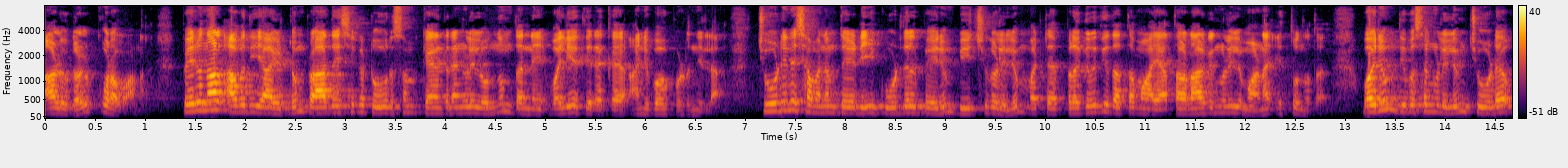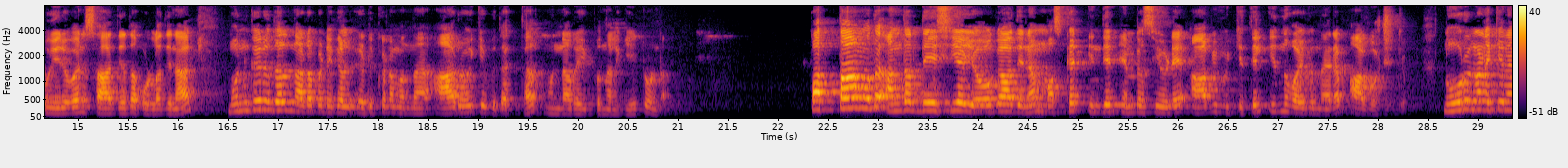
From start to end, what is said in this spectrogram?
ആളുകൾ കുറവാണ്. പെരുന്നാൾ അവധിയായിട്ടും പ്രാദേശിക ടൂറിസം കേന്ദ്രങ്ങളിൽ ഒന്നും തന്നെ വലിയ തിരക്ക് അനുഭവപ്പെടുന്നില്ല. ചൂടിന് ശമനം തേടി കൂടുതൽ പേരും ബീച്ചുകളിലും മറ്റ് പ്രകൃതിദത്തമായ തടാകങ്ങളിലുമാണ് എത്തുന്നത്. വരും ദിവസങ്ങളിലും ചൂട് ഉയരുവാൻ സാധ്യത ഉള്ളതിനാൽ മുൻകരുതൽ നടപടികൾ എടുക്കണമെന്ന് ആരോഗ്യ വിദഗ്ധർ മുന്നറിയിപ്പ് നൽകിയിട്ടുണ്ട്. പത്താമത് അന്തർദേശീയ യോഗാ ദിനം മസ്കറ്റ് ഇന്ത്യൻ എംബസിയുടെ ആഭിമുഖ്യത്തിൽ ഇന്ന് വൈകുന്നേരം ആഘോഷിക്കും. നൂറുകണക്കിന്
